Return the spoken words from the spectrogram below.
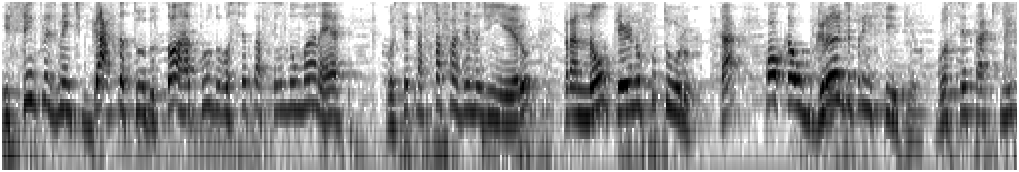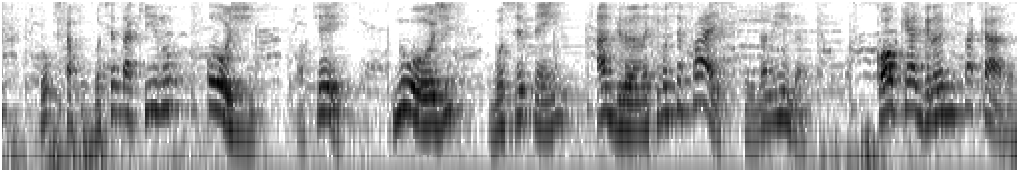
e simplesmente gasta tudo, torra tudo, você está sendo um mané. Você está só fazendo dinheiro para não ter no futuro, tá? Qual que é o grande princípio? Você está aqui, ops, escapou. Você está aqui no hoje, ok? No hoje você tem a grana que você faz. Coisa linda. Qual que é a grande sacada?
